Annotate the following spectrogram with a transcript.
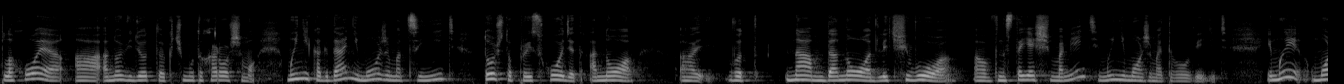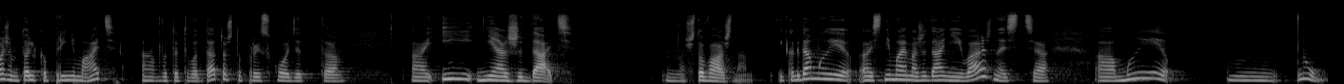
плохое, а оно ведет к чему-то хорошему. Мы никогда не можем оценить то, что происходит. Оно э, вот нам дано для чего э, в настоящем моменте, мы не можем этого увидеть. И мы можем только принимать вот это вот, да, то, что происходит, и не ожидать что важно. И когда мы э, снимаем ожидания и важность, э, мы, ну,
